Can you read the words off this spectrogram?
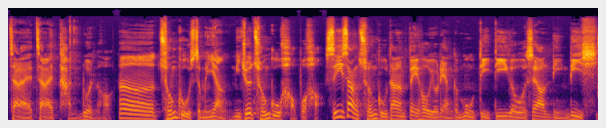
再来再来谈论哈，那存股什么样？你觉得存股好不好？实际上，存股当然背后有两个目的：第一个，我是要领利息；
